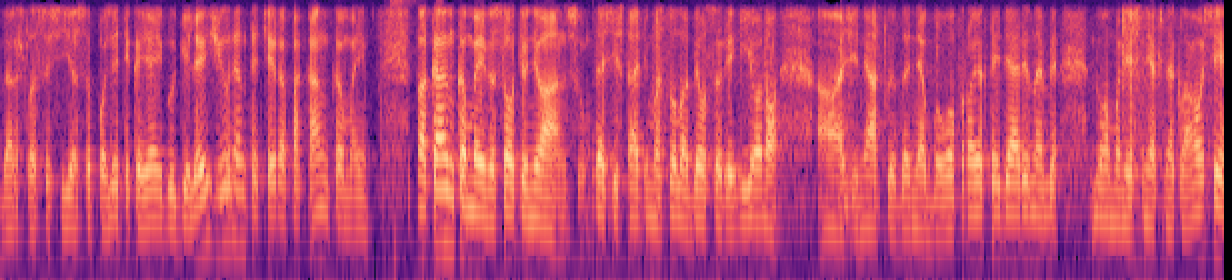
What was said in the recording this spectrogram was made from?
verslas susijęs su politika, jeigu giliai žiūrint, tai čia yra pakankamai, pakankamai visokių niuansų. Tas įstatymas įstatymas, tuo labiau su regiono a, žiniasklaida nebuvo projektai derinami, nuomonės niekas neklausė,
